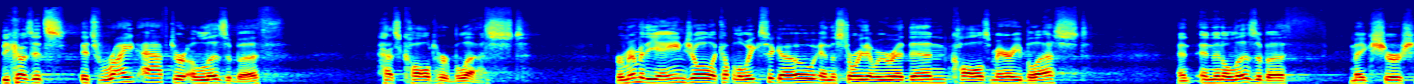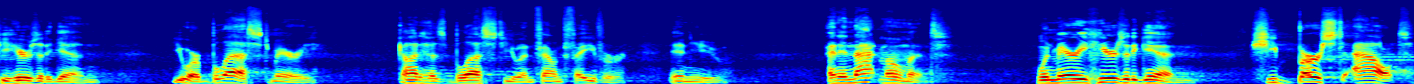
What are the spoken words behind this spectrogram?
because it's, it's right after Elizabeth has called her blessed. Remember the angel a couple of weeks ago in the story that we read then calls Mary blessed? And, and then Elizabeth makes sure she hears it again. You are blessed, Mary. God has blessed you and found favor in you. And in that moment, when Mary hears it again, she burst out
